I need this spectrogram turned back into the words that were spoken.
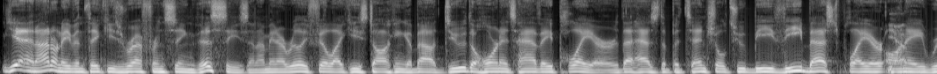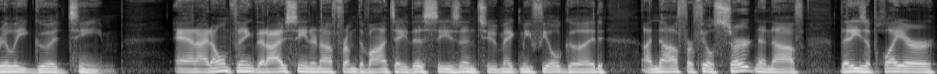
Yeah, and I don't even think he's referencing this season. I mean, I really feel like he's talking about do the Hornets have a player that has the potential to be the best player yeah. on a really good team? And I don't think that I've seen enough from Devonte this season to make me feel good enough or feel certain enough that he's a player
